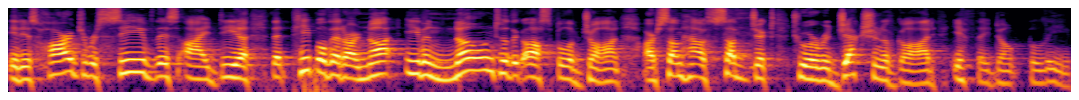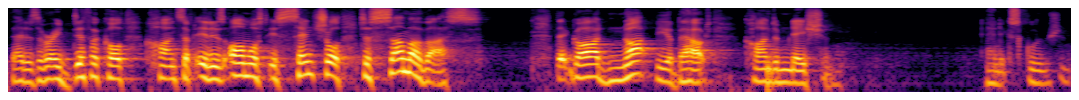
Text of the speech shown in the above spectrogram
It is hard to receive this idea that people that are not even known to the Gospel of John are somehow subject to a rejection of God if they don't believe. That is a very difficult concept. It is almost essential to some of us that God not be about condemnation and exclusion.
